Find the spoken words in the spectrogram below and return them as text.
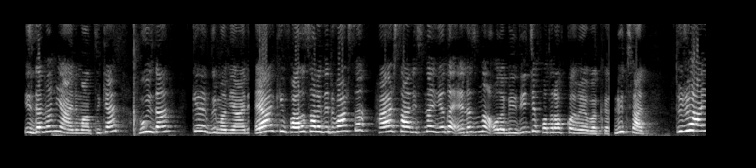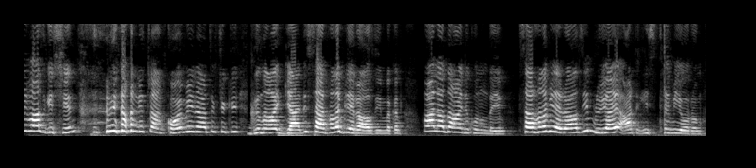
izlemem yani mantıken. Bu yüzden gerek duymam yani. Eğer ki fazla sahneleri varsa her sahnesinden ya da en azından olabildiğince fotoğraf koymaya bakın. Lütfen. Rüyayı vazgeçin. Rüya lütfen koymayın artık çünkü gına geldi. Serhan'a bile razıyım bakın. Hala da aynı konumdayım. Serhan'a bile razıyım. Rüyayı artık istemiyorum.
